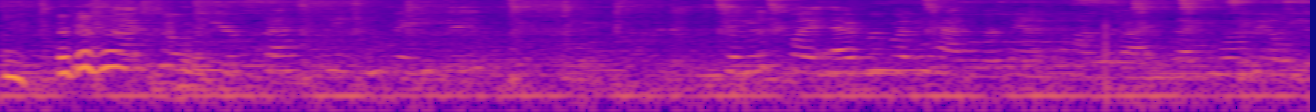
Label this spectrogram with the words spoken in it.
Can you guys show me your best sneaky faces? So this way everybody has their hand behind their back so that you won't be able to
